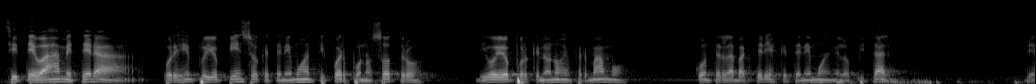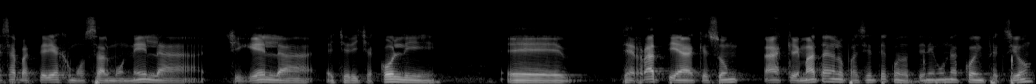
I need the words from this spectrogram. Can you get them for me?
si te vas a meter a, por ejemplo, yo pienso que tenemos anticuerpos nosotros, digo yo porque no nos enfermamos, contra las bacterias que tenemos en el hospital. De esas bacterias como Salmonella, Shigella, Echerichia coli, eh, Serratia, que son las que matan a los pacientes cuando tienen una coinfección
